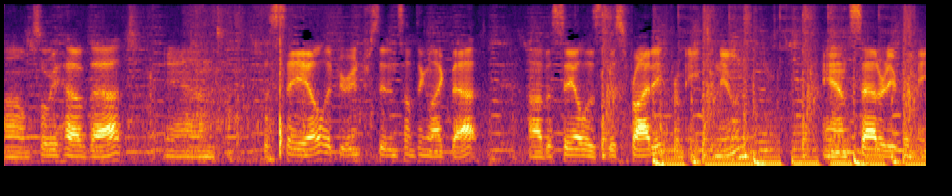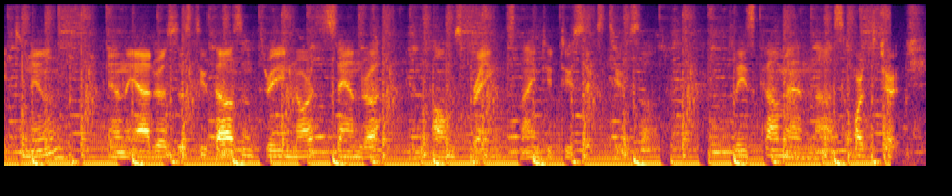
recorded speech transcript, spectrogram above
Um, so we have that and the sale if you're interested in something like that. Uh, the sale is this Friday from 8 to noon and Saturday from 8 to noon and the address is 2003 North Sandra in Palm Springs 92262 so please come and uh, support the church.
